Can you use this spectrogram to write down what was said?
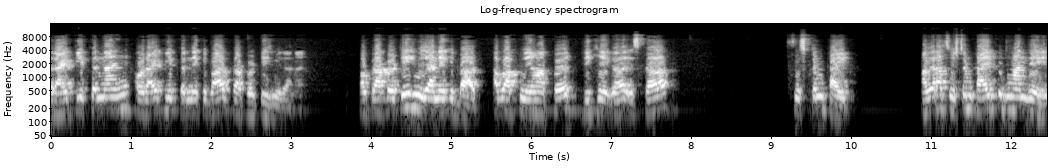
राइट क्लिक करना है और राइट क्लिक करने के बाद प्रॉपर्टीज़ में जाना है। और प्रॉपर्टीज़ में जाने के बाद अब आपको यहाँ पर दिखेगा इसका सिस्टम टाइप अगर आप सिस्टम टाइप को ध्यान दें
